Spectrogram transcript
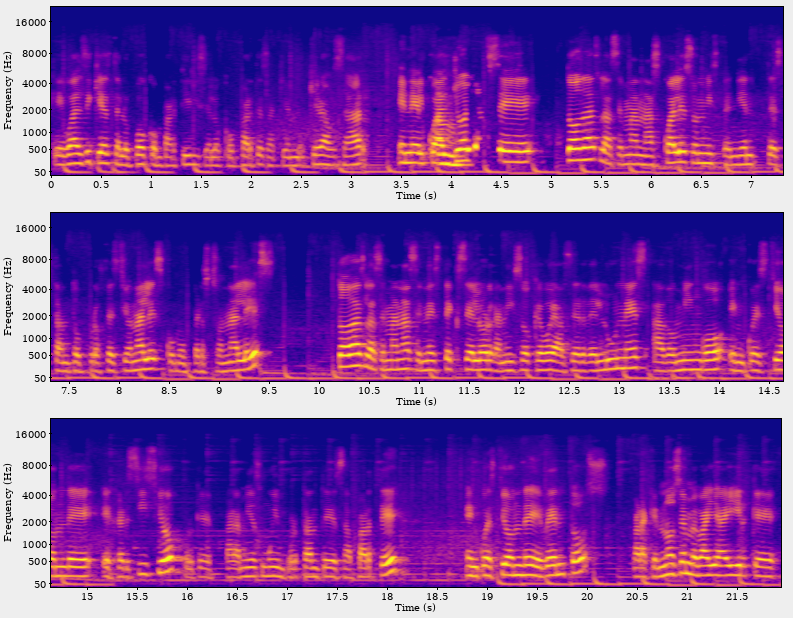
que igual si quieres te lo puedo compartir y se lo compartes a quien lo quiera usar, en el cual yo ya sé todas las semanas cuáles son mis pendientes, tanto profesionales como personales, todas las semanas en este Excel organizo qué voy a hacer de lunes a domingo en cuestión de ejercicio, porque para mí es muy importante esa parte, en cuestión de eventos, para que no se me vaya a ir que,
